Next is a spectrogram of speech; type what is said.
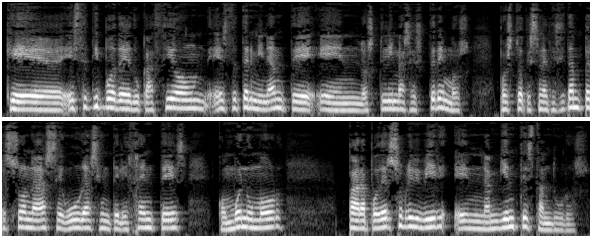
que este tipo de educación es determinante en los climas extremos, puesto que se necesitan personas seguras, inteligentes, con buen humor, para poder sobrevivir en ambientes tan duros.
